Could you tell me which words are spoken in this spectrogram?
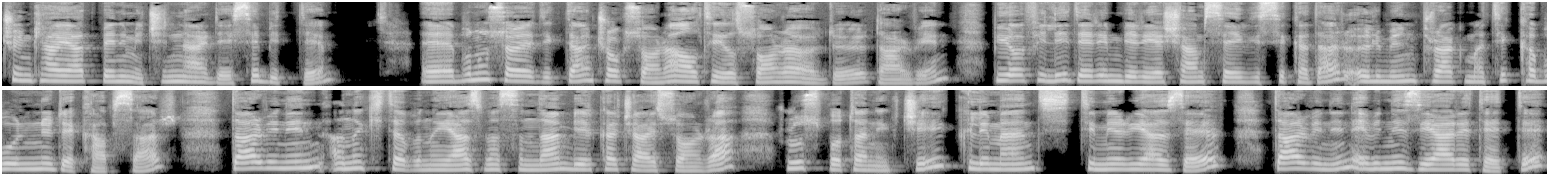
Çünkü hayat benim için neredeyse bitti. Ee, bunu söyledikten çok sonra 6 yıl sonra öldü Darwin. Biyofili derin bir yaşam sevgisi kadar ölümün pragmatik kabulünü de kapsar. Darwin'in anı kitabını yazmasından birkaç ay sonra Rus botanikçi Clement Timiryazev Darwin'in evini ziyaret etti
